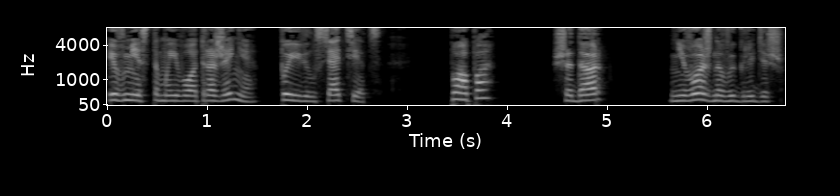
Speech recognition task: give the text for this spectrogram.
и вместо моего отражения появился отец. «Папа?» «Шедар?» «Неважно выглядишь.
